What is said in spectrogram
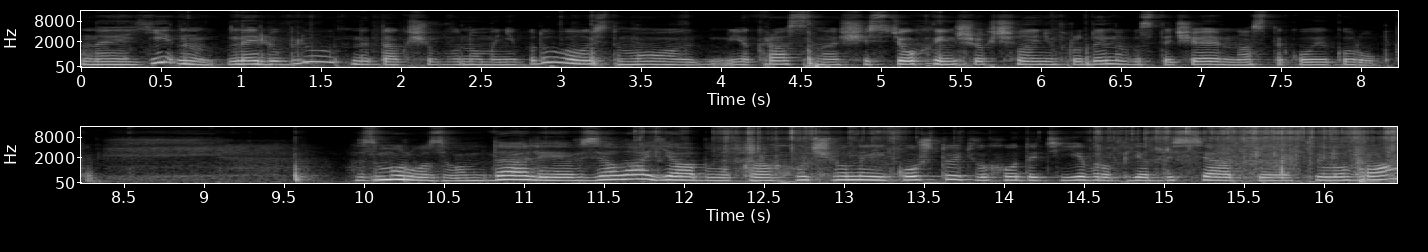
не, ї... ну, не люблю, не так, щоб воно мені подобалось, тому якраз на шістьох інших членів родини вистачає в нас такої коробки. З морозивом. Далі взяла яблука, хоч вони і коштують, виходить євро 50 кілограм.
